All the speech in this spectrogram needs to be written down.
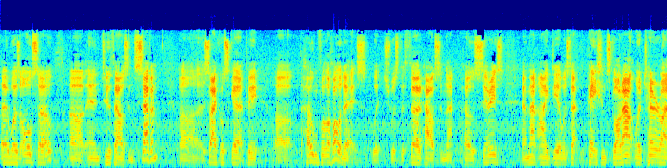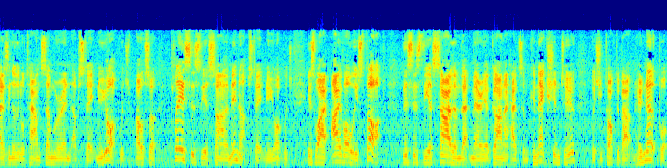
it was also uh, in 2007, uh, uh, Home for the Holidays, which was the third house in that whole series. And that idea was that the patients got out and were terrorizing a little town somewhere in upstate New York, which also places the asylum in upstate New York, which is why I've always thought this is the asylum that Mary Agana had some connection to, which she talked about in her notebook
